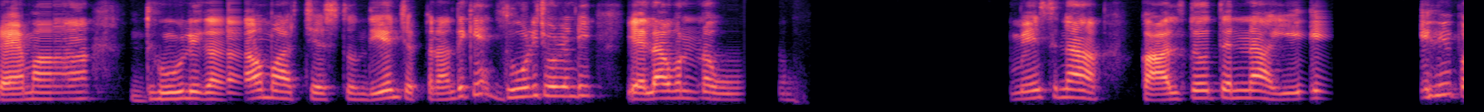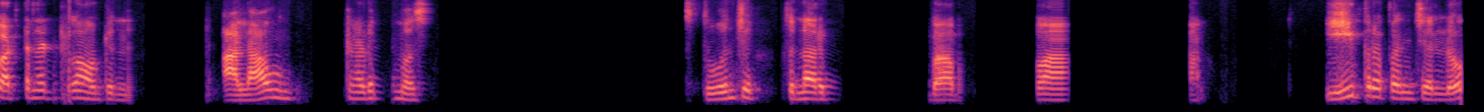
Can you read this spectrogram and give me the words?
ప్రేమ ధూళిగా మార్చేస్తుంది అని చెప్తున్నాను అందుకే ధూళి చూడండి ఎలా ఉన్న మేసిన కాలుతో తిన్న ఏమీ పట్టనట్టుగా ఉంటుంది. అలా ఉంటాడు మస్తు అని చెప్తున్నారు బాబా. ఈ ప్రపంచంలో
